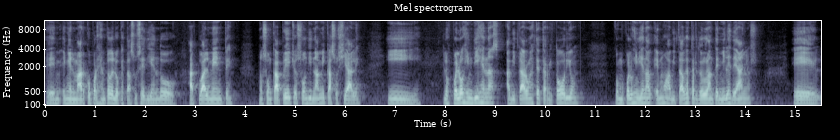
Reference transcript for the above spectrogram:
en el marco, por ejemplo, de lo que está sucediendo actualmente. No son caprichos, son dinámicas sociales y los pueblos indígenas habitaron este territorio, como pueblos indígenas hemos habitado este territorio durante miles de años. Eh,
